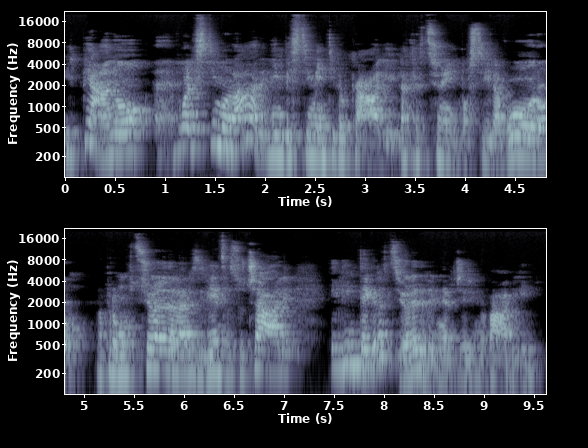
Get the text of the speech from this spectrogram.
Il piano eh, vuole stimolare gli investimenti locali, la creazione di posti di lavoro, la promozione della resilienza sociale e l'integrazione delle energie rinnovabili.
